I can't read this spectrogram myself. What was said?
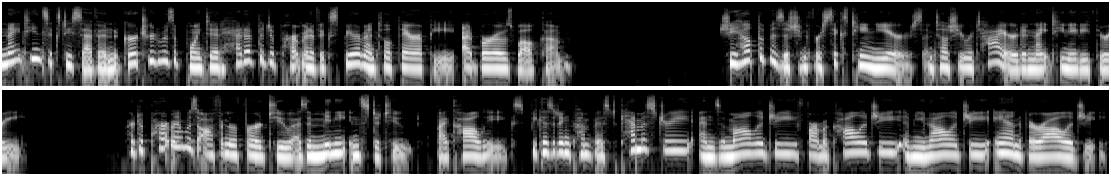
In 1967, Gertrude was appointed head of the Department of Experimental Therapy at Burroughs Wellcome. She held the position for 16 years until she retired in 1983. Her department was often referred to as a mini institute by colleagues because it encompassed chemistry, enzymology, pharmacology, immunology, and virology.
